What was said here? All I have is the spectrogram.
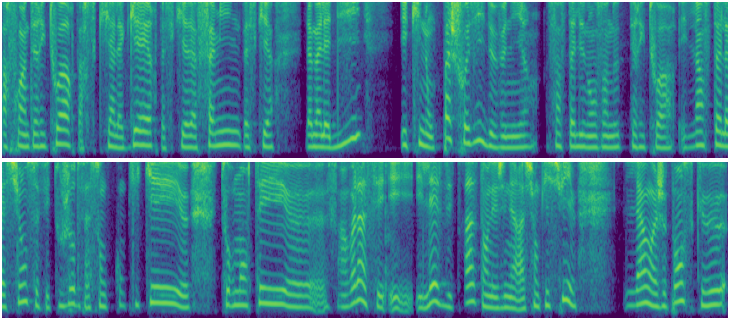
parfois un territoire parce qu'il y a la guerre, parce qu'il y a la famine, parce qu'il y a la maladie, et qui n'ont pas choisi de venir s'installer dans un autre territoire. Et l'installation se fait toujours de façon compliquée, euh, tourmentée, euh, enfin voilà, c'est, et, laisse des traces dans les générations qui suivent. Là, moi, je pense que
